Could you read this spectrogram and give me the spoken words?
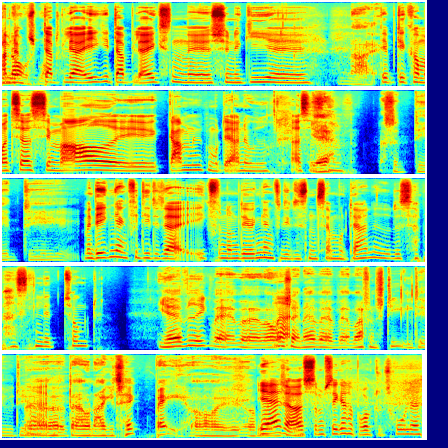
Jamen, der, småt. der, bliver ikke, der bliver ikke sådan øh, synergi... Øh, Nej, det, det kommer til at se meget øh, gammelt moderne ud. Altså Ja. sådan, altså det, det, men det er ikke engang fordi det der, ikke for, det er jo ikke engang fordi det sådan ser moderne ud, det ser bare sådan lidt tungt. Ja, jeg ved ikke, hvad, hvad, hvad årsagen er, hvad, hvad, hvad for en stil. Det, det er, der er jo en arkitekt bag. Og, øh, og Ja, der er siger- også, som sikkert har brugt utrolig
